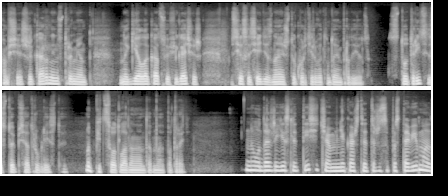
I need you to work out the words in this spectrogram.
Вообще шикарный инструмент. На геолокацию фигачишь, все соседи знают, что квартира в этом доме продается. 130-150 рублей стоит. Ну, 500, ладно, надо, там надо потратить. Ну, даже если тысяча, мне кажется, это же сопоставимо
